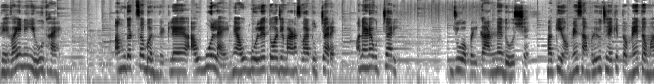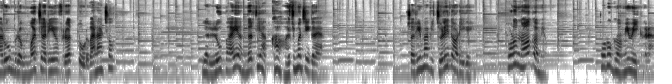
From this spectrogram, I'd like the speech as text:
રહેવાય નહીં એવું થાય. અંગત સંબંધ એટલે આવું બોલાય ને આવું બોલે તો જ માણસ વાત ઉચ્ચારે. અને એણે ઉચ્ચારી, જુઓ ભાઈ, કાનને દોષ છે. બાકી અમે સાંભળ્યું છે કે તમે તમારું બ્રહ્મચર્ય વ્રત તોડવાના છો. લલ્લુભાઈ અંદરથી આખા હચમચી ગયા. શરીરમાં વીજળી દોડી ગઈ. થોડું ન ગમ્યું. થોડું ગમ્યું એ ખરા.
